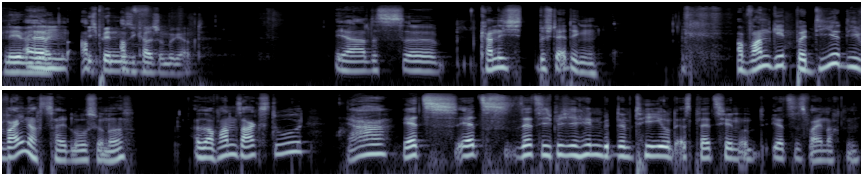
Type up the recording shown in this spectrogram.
Nee, wie Ähm, gesagt, ab- ich bin ab- musikalisch unbegabt. Ja, das äh, kann ich bestätigen. Ab wann geht bei dir die Weihnachtszeit los, Jonas? Also ab wann sagst du, ja, jetzt, jetzt setze ich mich hier hin mit einem Tee und Essplätzchen und jetzt ist Weihnachten.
